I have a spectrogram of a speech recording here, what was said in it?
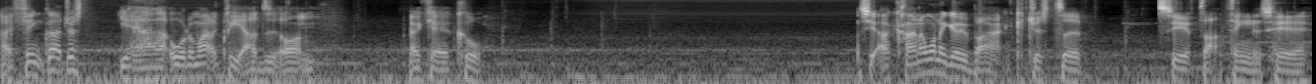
I think that just... Yeah, that automatically adds it on. Okay, cool. See, I kind of want to go back just to see if that thing is here.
